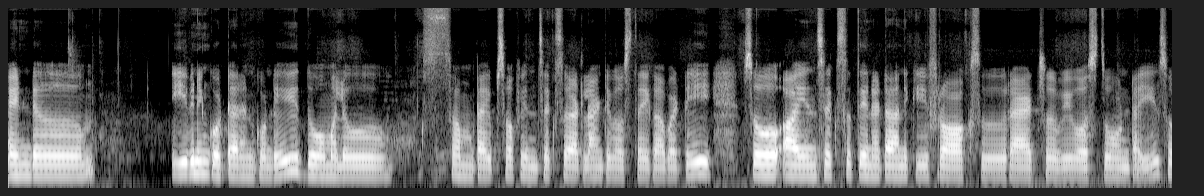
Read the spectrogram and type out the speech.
అండ్ ఈవినింగ్ కొట్టారనుకోండి దోమలు, సమ్ టైప్స్ ఆఫ్ ఇన్సెక్ట్స్ అట్లాంటివి వస్తాయి కాబట్టి సో, ఆ ఇన్సెక్ట్స్ తినటానికి ఫ్రాక్స్, ర్యాట్స్ అవి వస్తూ ఉంటాయి. సో,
